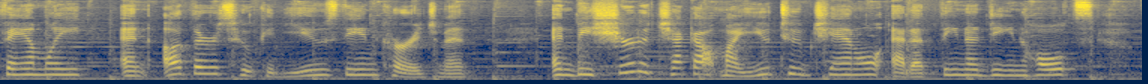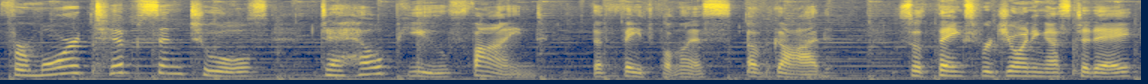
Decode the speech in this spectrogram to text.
family, and others who could use the encouragement. And be sure to check out my YouTube channel at Athena Dean Holtz for more tips and tools to help you find the faithfulness of God. So thanks for joining us today.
